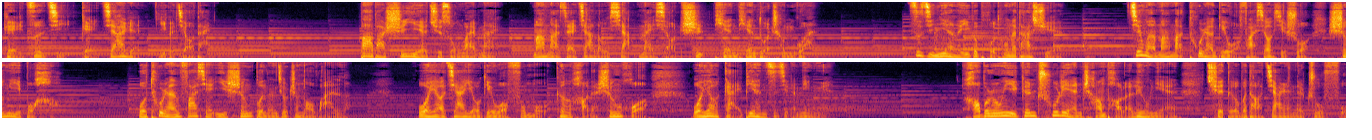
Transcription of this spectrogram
给自己、给家人一个交代。爸爸失业去送外卖，妈妈在家楼下卖小吃，天天躲城管。自己念了一个普通的大学。今晚妈妈突然给我发消息说生意不好，我突然发现一生不能就这么完了，我要加油给我父母更好的生活，我要改变自己的命运。好不容易跟初恋长跑了六年，却得不到家人的祝福，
